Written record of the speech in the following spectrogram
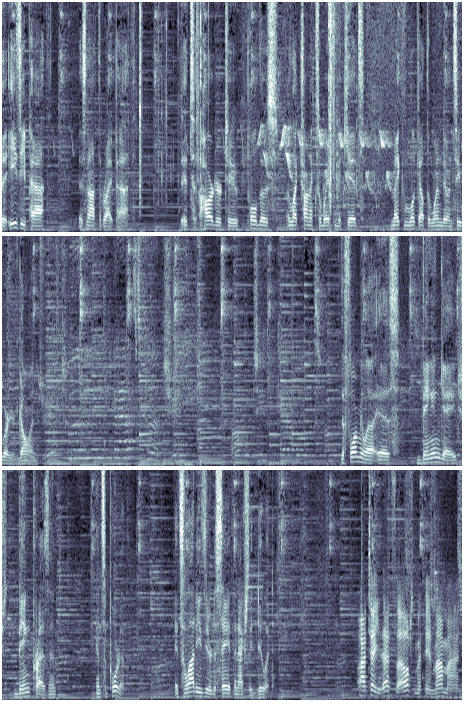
The easy path is not the right path. It's harder to pull those electronics away from the kids, make them look out the window and see where you're going. The formula is being engaged, being present, and supportive. It's a lot easier to say it than actually do it. I tell you, that's the ultimate in my mind.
